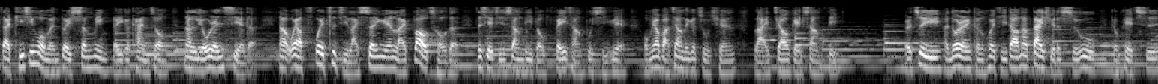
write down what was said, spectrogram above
在提醒我们对生命的一个看重。那流人血的。那我要为自己来伸冤、来报仇的这些，其实上帝都非常不喜悦。我们要把这样的一个主权来交给上帝。而至于很多人可能会提到，那带血的食物可不可以吃？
